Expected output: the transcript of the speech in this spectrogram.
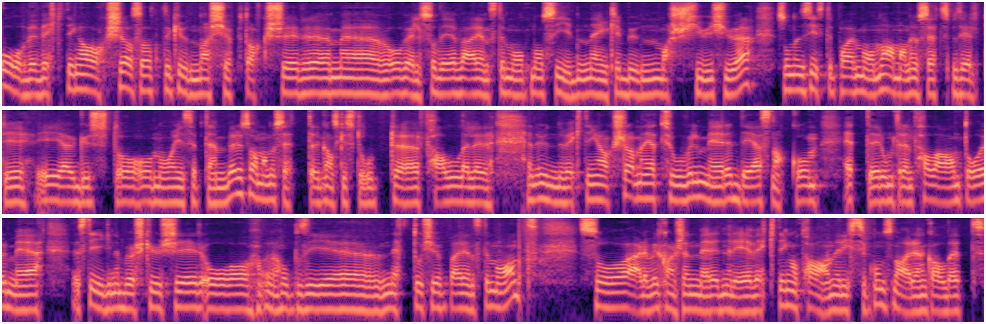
overvekting av aksjer. altså At kundene har kjøpt aksjer med, og vel så det hver eneste måned nå siden egentlig bunnen mars 2020. Så de siste par månedene har man jo sett, spesielt i, i august og, og, nå i september, så har man jo sett et ganske stort uh, fall eller en undervekting av aksjer. Men jeg tror vel mer det er snakk om etter omtrent halvannet år med stigende børskurser og holdt på å si, eh, nettokjøp hver eneste måned, så er det vel kanskje en mer en revekting å ta an risikoen, snarere enn å kalle det et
